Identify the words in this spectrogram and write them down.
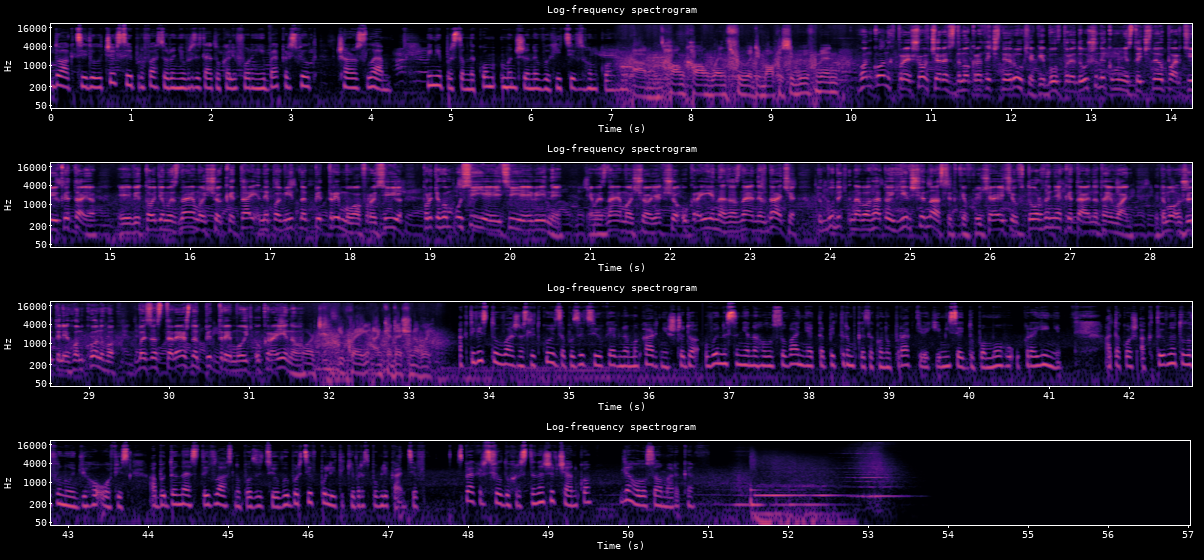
До акції долучився і професор університету Каліфорнії Бекерсфілд Чарльз Лем. Він є представником меншини вихідців з Гонконгу. um, Hong went through a democracy movement. Гонконг пройшов через демократичний рух, який був придушений комуністичною партією Китаю. І відтоді ми знаємо, що Китай непомітно підтримував Росію протягом усієї цієї війни. І ми знаємо, що якщо Україна зазнає невдачі, то будуть набагато гірші наслідки, включаючи вторгнення Китаю на Тайвань. І тому жителі Гонконгу беззастережно підтримують Україну. Активісти уважно слідкують за позицією Кевіна Маккартні щодо винесення на голосування та підтримки законопроєктів, які містять допомогу Україні, а також активно телефонують в його офіс, аби донести власну позицію виборців політиків республіканців. З Бекерсфілду Христина Шевченко для Голосу Америки.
